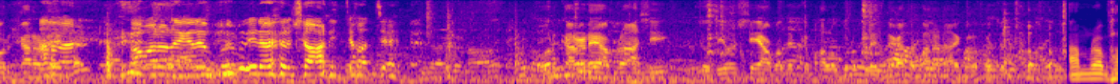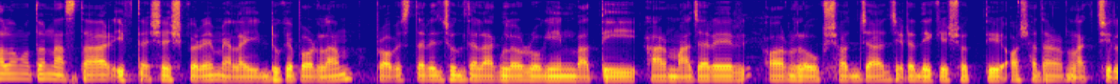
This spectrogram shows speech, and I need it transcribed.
ওর কারণে আমারও এখানে পুরোপুরি যাওয়ার ইচ্ছা হচ্ছে। ওর কারণে আমরা আসি যদিও সে আমাদেরকে ভালো কোনো প্লেস দেখাতে পারে না এখনও পর্যন্ত। আমরা ভালো মতো নাস্তা আর ইফতার শেষ করে মেলায় ঢুকে পড়লাম। প্রবেশদ্বারে ঝুলতে লাগল রঙিন বাতি আর মাজারের অলোক সজ্জা যেটা দেখে সত্যি অসাধারণ লাগছিল।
